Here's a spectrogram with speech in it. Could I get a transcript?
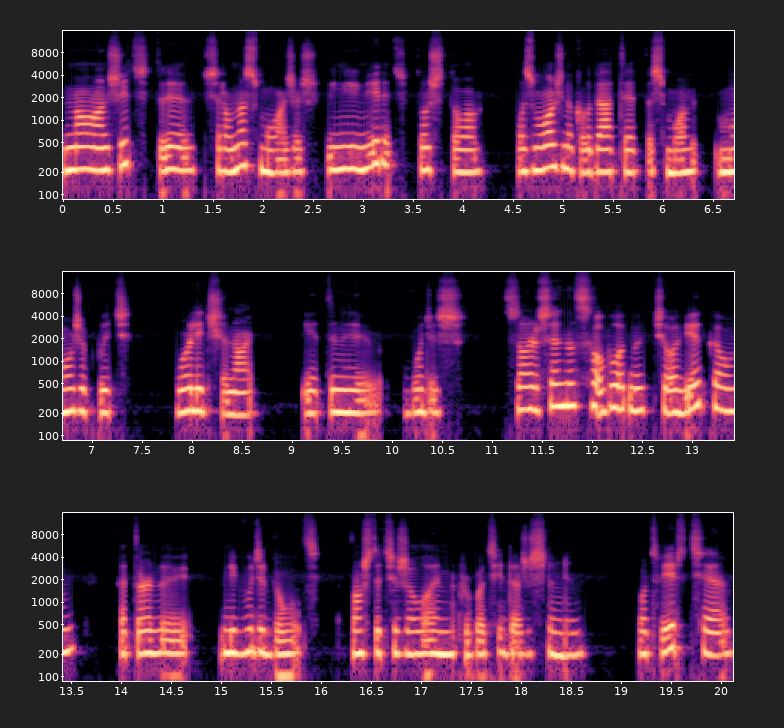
но жить ты все равно сможешь. И не верить в то, что, возможно, когда-то это сможет, может быть вылечено, и ты будешь совершенно свободным человеком, который не будет думать о том, что тяжело ему проглотить даже слюни. Вот верьте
